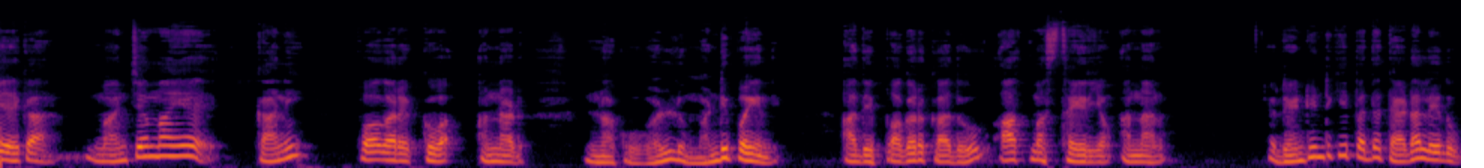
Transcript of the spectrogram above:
చేయక మంచమ్మాయే కానీ పొగరెక్కువ అన్నాడు. నాకు ఒళ్ళు మండిపోయింది. అది పొగరు కాదు ఆత్మస్థైర్యం అన్నాను. రెండింటికి పెద్ద తేడా లేదు.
